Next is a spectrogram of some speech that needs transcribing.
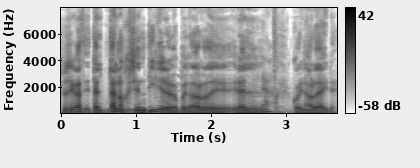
Yo llegaba, está el Tano Gentili era el operador de, era el coordinador de aire.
